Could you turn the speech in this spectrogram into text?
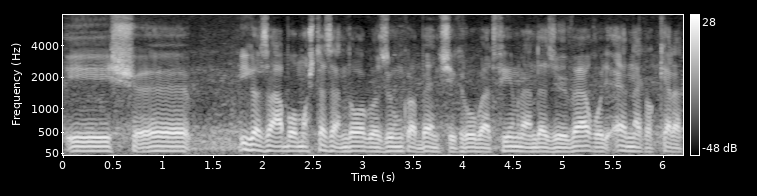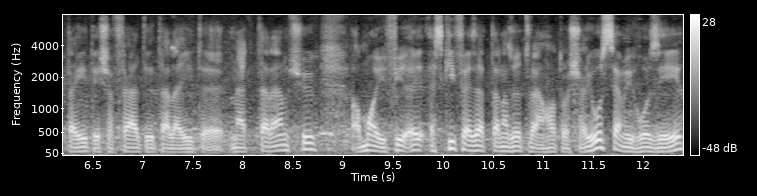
és Igazából most ezen dolgozunk a Bencsik Robert filmrendezővel, hogy ennek a kereteit és a feltételeit eh, megteremtsük. A mai film, ez kifejezetten az 56-os. A Jó Szemű Hozé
